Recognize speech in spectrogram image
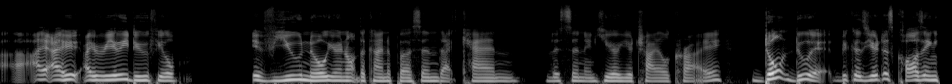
I, I, I really do feel if you know you're not the kind of person that can listen and hear your child cry, don't do it because you're just causing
